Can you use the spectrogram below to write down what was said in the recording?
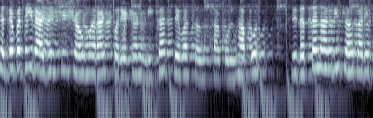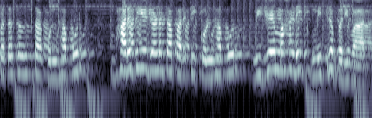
छत्रपती राजश्री शाहू महाराज पर्यटन विकास सेवा संस्था कोल्हापूर श्री दत्तनागरी सहकारी पतसंस्था कोल्हापूर भारतीय जनता पार्टी कोल्हापूर विजय महाडिक मित्र परिवार.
